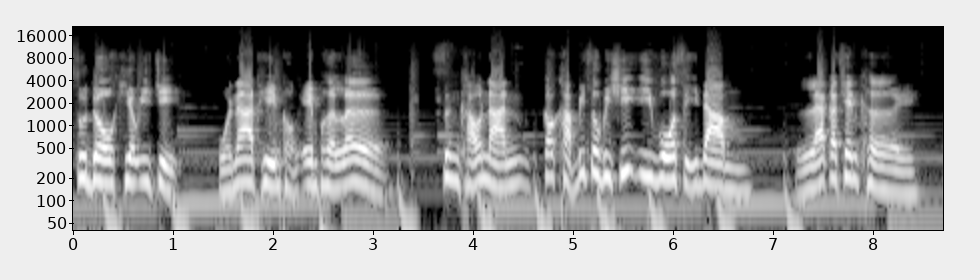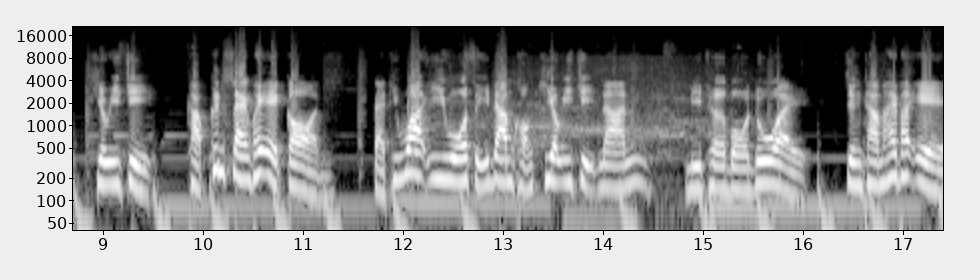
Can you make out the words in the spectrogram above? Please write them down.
ซูโดเคียวอิจิ หัวหน้าทีมของเอ็มเพลเลอร์ซึ่งเขานั้นก็ขับมิซูบิชิอีโวสีดำและก็เช่นเคย เคียวอิจิ ขับขึ้นแซงพระเอกก่อน แต่ที่ว่าอีโวสีดำของเคียวอิจินั้น มีเทอร์โบด้วย จึงทำให้พระเอก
